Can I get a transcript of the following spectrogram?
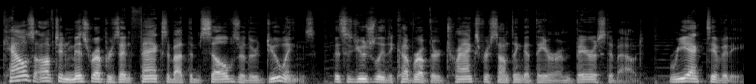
Cows often misrepresent facts about themselves or their doings. This is usually to cover up their tracks for something that they are embarrassed about. Reactivity.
